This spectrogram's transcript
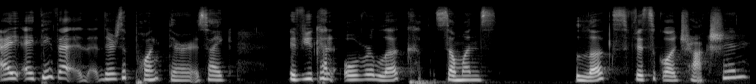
I, I think that there's a point there. It's like if you can overlook someone's looks, physical attraction,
